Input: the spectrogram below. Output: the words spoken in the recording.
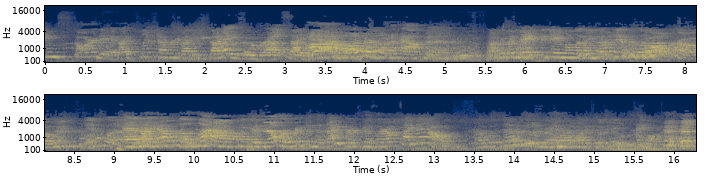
I flipped everybody's diapers over upside down. I wondered what happened. I'm gonna make the game a little more difficult. And I have to laugh because now they're ripping the diapers because they're upside down. I was definitely I like to take.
